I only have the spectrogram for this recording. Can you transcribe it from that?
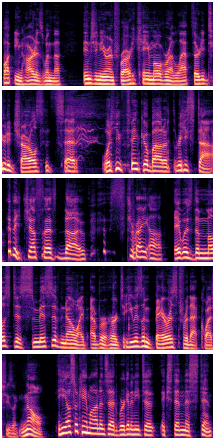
fucking hard is when the engineer on Ferrari came over on lap 32 to Charles and said, What do you think about a three stop? And he just says no, straight up. It was the most dismissive no I've ever heard. He was embarrassed for that question. He's like, No. He also came on and said, "We're going to need to extend this stint."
